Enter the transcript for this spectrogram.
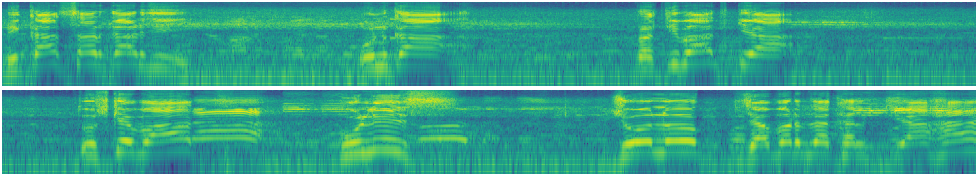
विकास सरकार जी, उनका प्रतिवाद किया। तो उसके बाद पुलिस जो लोग जबरदखल किया है,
